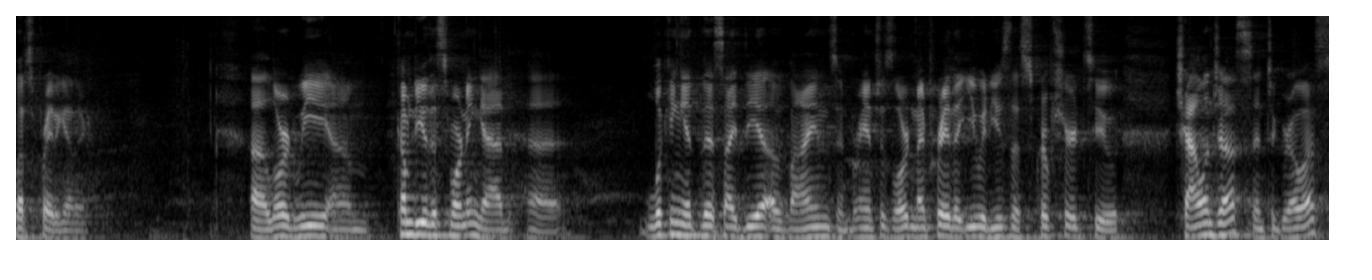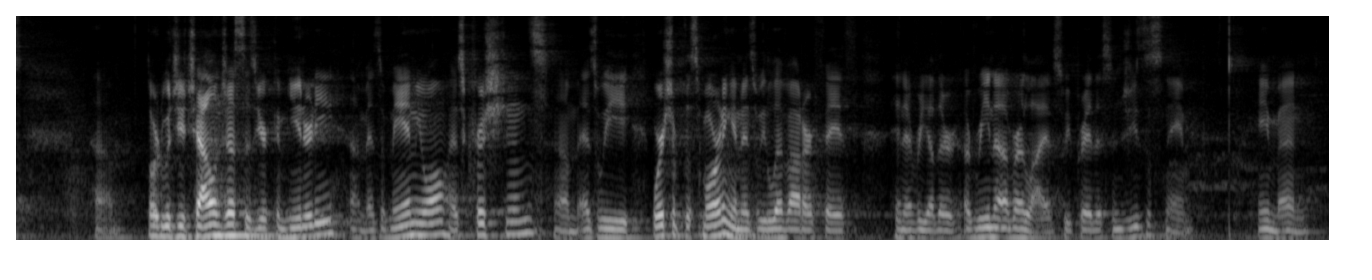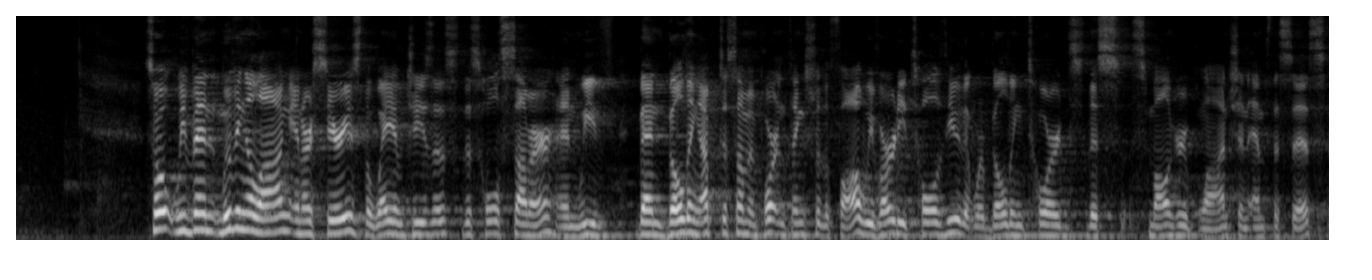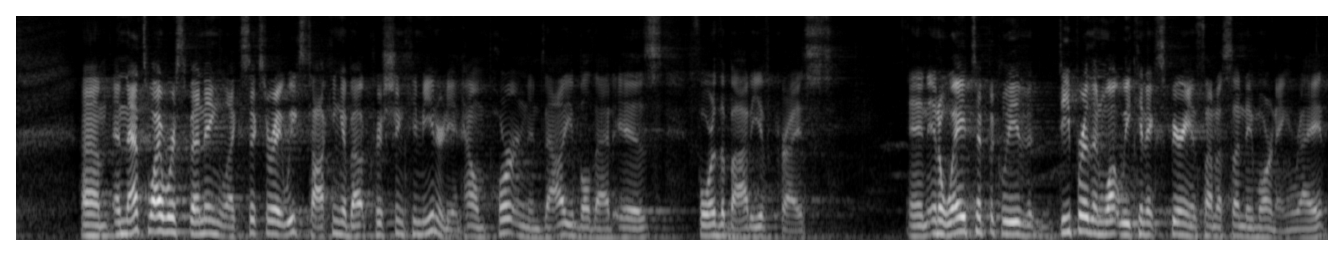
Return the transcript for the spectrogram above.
Let us pray together. Uh, Lord, we um, come to you this morning, God, uh, looking at this idea of vines and branches, Lord, and I pray that you would use this scripture to challenge us and to grow us. Um, Lord, would you challenge us as your community, um, as Emmanuel, as Christians, um, as we worship this morning and as we live out our faith in every other arena of our lives? We pray this in Jesus' name. Amen. So, we've been moving along in our series, The Way of Jesus, this whole summer, and we've been building up to some important things for the fall. We've already told you that we're building towards this small group launch and emphasis. Um, and that's why we're spending like six or eight weeks talking about Christian community and how important and valuable that is for the body of Christ. And in a way, typically deeper than what we can experience on a Sunday morning, right?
